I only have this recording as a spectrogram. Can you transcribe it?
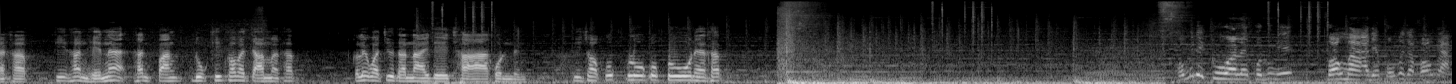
นะครับ ที่ท่านเห็นนะท่านฟังดูคลิปเขาประจำนะครับเขาเรียกว่าชื่อทนายเดชาคนหนึ่งที่ชอบกุ๊กกลูกุ๊กกลูเนี่ยครับผมไม่ได้กลัวเลยคนพวกนี้ฟ้องมาเดี๋ยวผมก็จะฟ้องกลับ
